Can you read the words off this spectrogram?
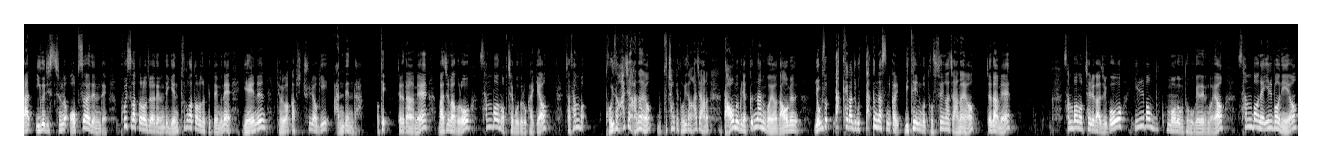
not exists는 없어야 되는데 false가 떨어져야 되는데 얘는 true가 떨어졌기 때문에 얘는 결과값이 출력이 안 된다. 오케이. 자, 그다음에 마지막으로 3번 업체 보도록 할게요. 자, 3번 더 이상 하지 않아요. 뭐 귀찮게 더 이상 하지 않아. 나오면 그냥 끝나는 거예요. 나오면 여기서 딱 해가지고 딱 끝났으니까 밑에 있는 거 더 수행하지 않아요. 자, 그다음에 3번 업체를 가지고 1번 부품 번호부터 보게 되는 거예요. 3번에 1번이에요.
